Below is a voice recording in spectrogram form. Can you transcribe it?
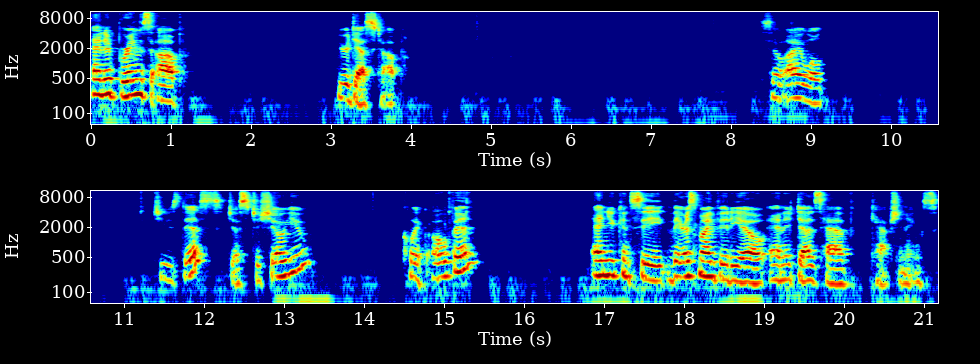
and it brings up your desktop. So I will choose this just to show you. Click open and you can see there's my video and it does have captionings.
